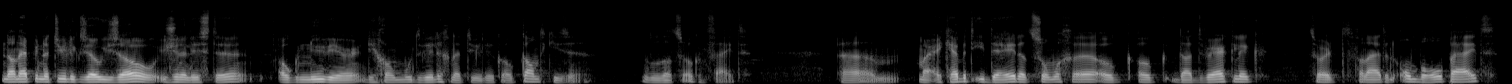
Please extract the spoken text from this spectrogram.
Dan heb je natuurlijk sowieso journalisten, ook nu weer, die gewoon moedwillig natuurlijk ook kant kiezen. Ik bedoel, dat is ook een feit. Um, maar ik heb het idee dat sommigen ook, ook daadwerkelijk soort vanuit een onbeholpenheid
